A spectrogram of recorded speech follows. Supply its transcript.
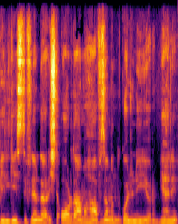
Bilgi istiflerim de var. İşte orada ama hafızamın golünü yiyorum. Yani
